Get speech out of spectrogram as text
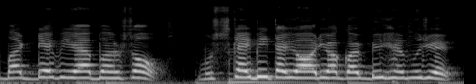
बर्थडे भी है परसों, उसके भी तैयारियाँ करनी है मुझे।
